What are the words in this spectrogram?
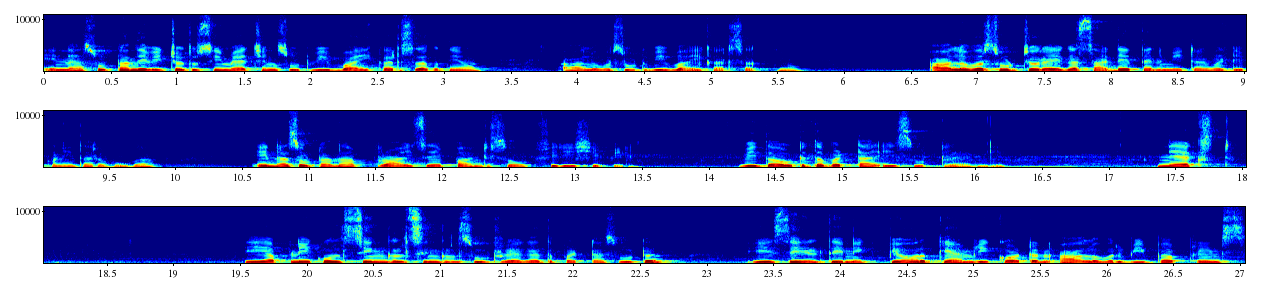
ਇਹਨਾਂ ਸੂਟਾਂ ਦੇ ਵਿੱਚੋਂ ਤੁਸੀਂ ਮੈਚਿੰਗ ਸੂਟ ਵੀ ਬਾਈ ਕਰ ਸਕਦੇ ਹੋ ਆਲ ਓਵਰ ਸੂਟ ਵੀ ਬਾਈ ਕਰ ਸਕਦੇ ਹੋ। ਆਲ ਓਵਰ ਸੂਟ ਜੋ ਰਹੇਗਾ 3.5 ਮੀਟਰ ਵੱਡੇ ਪਣੇ ਦਾ ਰਹੂਗਾ। ਇਹਨਾਂ ਸੂਟਾਂ ਦਾ ਪ੍ਰਾਈਸ ਹੈ 500 ਫ੍ਰੀ ਸ਼ਿਪਿੰਗ ਵਿਦਆਊਟ ਦੁਪੱਟਾ ਇਹ ਸੂਟ ਰਹਿਣਗੇ। ਨੈਕਸਟ ਇਹ ਆਪਣੇ ਕੋਲ ਸਿੰਗਲ ਸਿੰਗਲ ਸੂਟ ਰਹਿ ਗਿਆ ਦੁਪੱਟਾ ਸੂਟ। ਇਹ ਸੇਲ ਤੇ ਨੇ pure cambric cotton all over Biba prints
